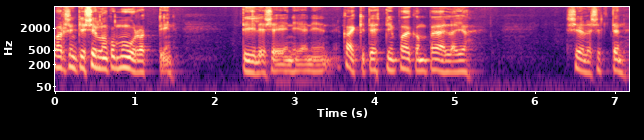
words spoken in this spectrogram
Varsinkin silloin, kun muurattiin tiiliseiniä, niin kaikki tehtiin paikan päällä ja siellä sitten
